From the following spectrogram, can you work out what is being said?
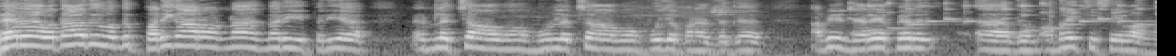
வேற ஏதாவது வந்து பரிகாரம்னா இந்த மாதிரி பெரிய ரெண்டு லட்சம் ஆகும் மூணு லட்சம் ஆகும் பூஜை பண்ணுறதுக்கு அப்படின்னு நிறைய பேர் அது முயற்சி செய்வாங்க.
